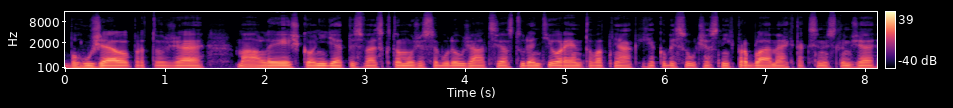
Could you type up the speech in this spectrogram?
bohužel, protože máli školní dějepis vést k tomu, že se budou žáci a studenti orientovat v nějakých jakoby současných problémech, tak si myslím, že e,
